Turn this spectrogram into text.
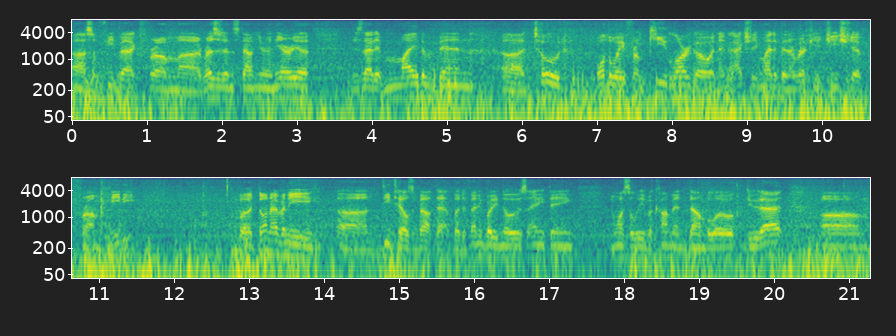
uh, some feedback from uh, residents down here in the area is that it might have been uh, towed all the way from Key Largo and it actually might have been a refugee ship from Haiti but don't have any uh, details about that. But if anybody knows anything and wants to leave a comment down below, do that. Um,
